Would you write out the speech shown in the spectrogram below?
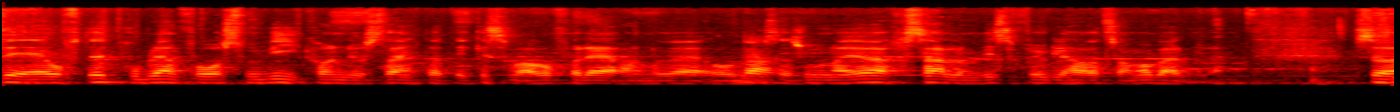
det, er ofte et problem for oss, for vi kan jo strengt tatt ikke svare for det andre organisasjoner Nei. gjør, selv om vi selvfølgelig har et samarbeid med det. Så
